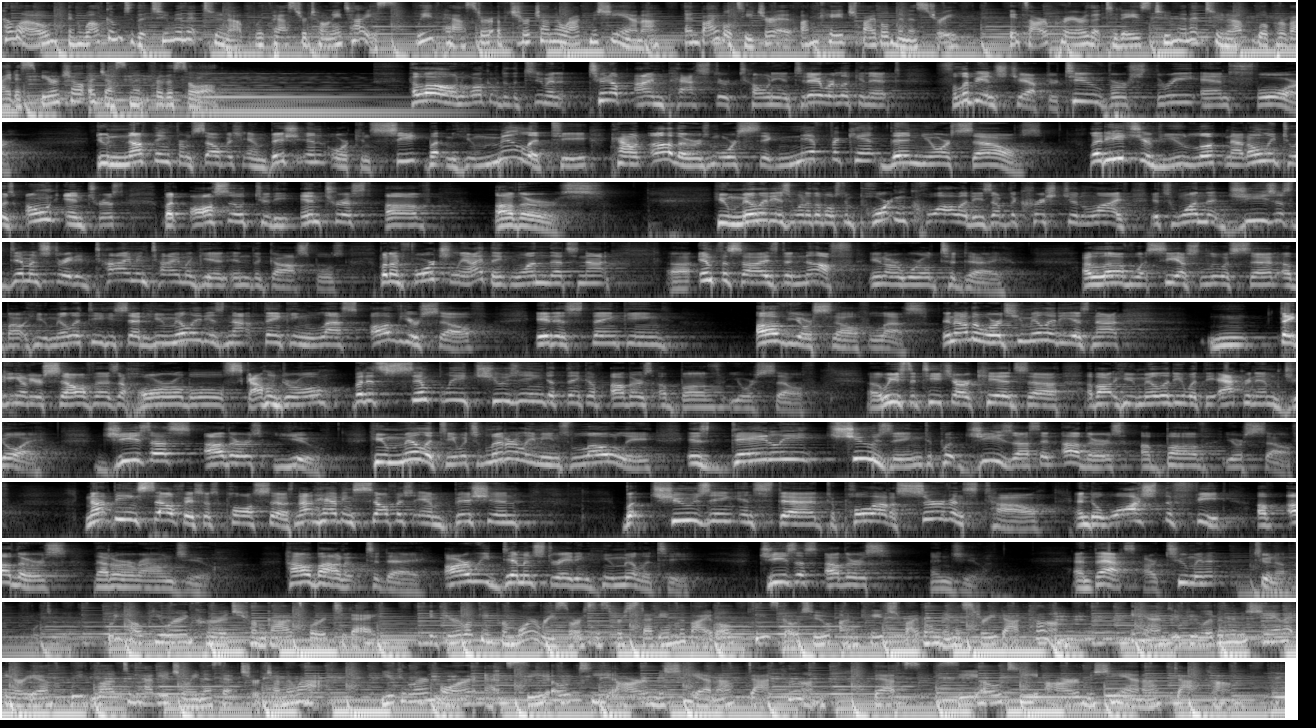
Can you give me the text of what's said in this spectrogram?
Hello, and welcome to the Two Minute Tune Up with Pastor Tony Tice, lead pastor of Church on the Rock, Michiana, and Bible teacher at Uncaged Bible Ministry. It's our prayer that today's Two Minute Tune Up will provide a spiritual adjustment for the soul. Hello, and welcome to the Two Minute Tune Up. I'm Pastor Tony, and today we're looking at Philippians chapter 2, verse 3 and 4. Do nothing from selfish ambition or conceit, but in humility count others more significant than yourselves. Let each of you look not only to his own interest, but also to the interest of others. Humility is one of the most important qualities of the Christian life. It's one that Jesus demonstrated time and time again in the Gospels. But unfortunately, I think one that's not uh, emphasized enough in our world today. I love what C.S. Lewis said about humility. He said, Humility is not thinking less of yourself, it is thinking of yourself less. In other words, humility is not thinking of yourself as a horrible scoundrel, but it's simply choosing to think of others above yourself. Uh, we used to teach our kids uh, about humility with the acronym JOY Jesus, others, you. Humility, which literally means lowly, is daily choosing to put Jesus and others above yourself. Not being selfish, as Paul says, not having selfish ambition but choosing instead to pull out a servant's towel and to wash the feet of others that are around you. How about it today? Are we demonstrating humility? Jesus, others, and you. And that's our two minute tune up for today. We hope you were encouraged from God's Word today. If you're looking for more resources for studying the Bible, please go to uncagedbibleministry.com. And if you live in the Michiana area, we'd love to have you join us at Church on the Rock. You can learn more at cotrmichiana.com. That's cotrmichiana.com.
